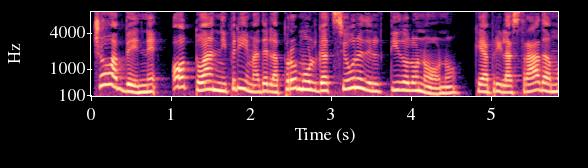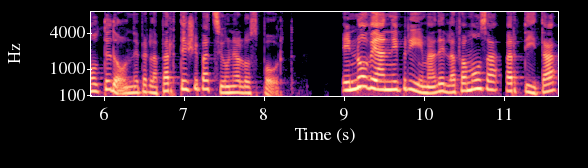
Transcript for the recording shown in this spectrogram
Ciò avvenne otto anni prima della promulgazione del titolo nono, che aprì la strada a molte donne per la partecipazione allo sport, e nove anni prima della famosa partita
